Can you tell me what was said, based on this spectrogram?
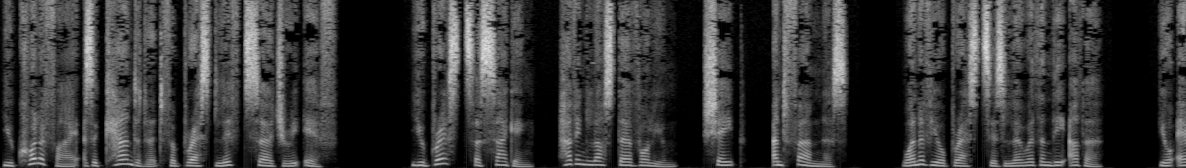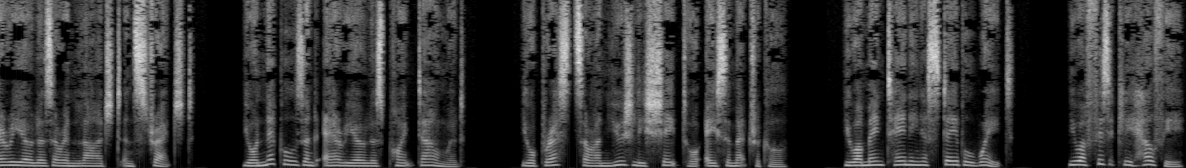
You qualify as a candidate for breast lift surgery if your breasts are sagging, having lost their volume, shape, and firmness. One of your breasts is lower than the other. Your areolas are enlarged and stretched. Your nipples and areolas point downward. Your breasts are unusually shaped or asymmetrical. You are maintaining a stable weight. You are physically healthy.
